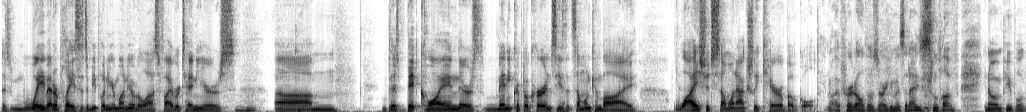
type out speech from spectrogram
there's way better places to be putting your money over the last five or ten years. Mm-hmm. Um, there's Bitcoin. There's many cryptocurrencies yeah. that someone can buy. Why should someone actually care about gold? You know, I've heard all those arguments, and I just love, you know, when people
